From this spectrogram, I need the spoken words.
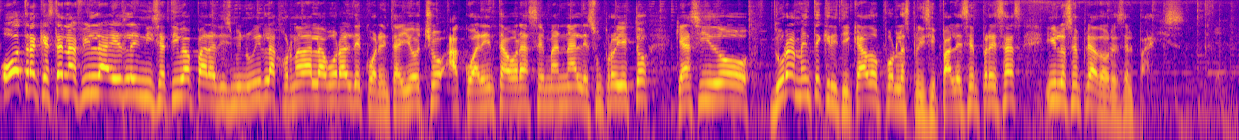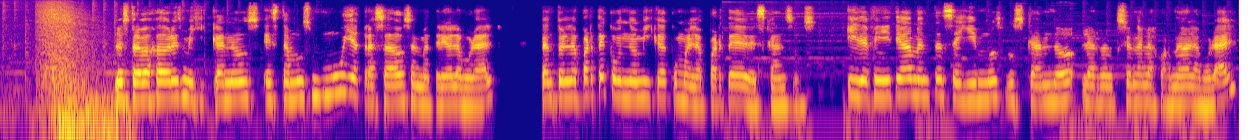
Otra que está en la fila es la iniciativa para disminuir la jornada laboral de 48 a 40 horas semanales, un proyecto que ha sido duramente criticado por las principales empresas y los empleadores del país. Los trabajadores mexicanos estamos muy atrasados en materia laboral, tanto en la parte económica como en la parte de descansos. Y definitivamente seguimos buscando la reducción de la jornada laboral.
